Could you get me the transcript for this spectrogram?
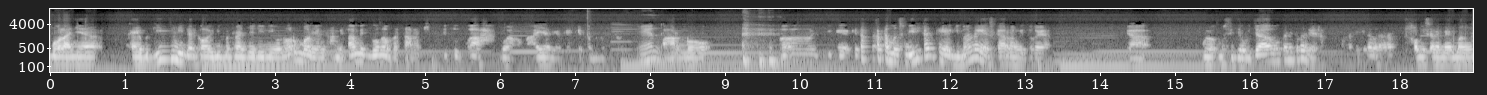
bolanya kayak begini dan kalau ini beneran jadi new normal yang amit-amit gue nggak berharap seperti itu. Wah gue gak bayang ya kayak kita bener-bener yeah. Parno. Uh, kayak kita kan teman sendiri kan kayak gimana ya sekarang gitu kayak ya gue mesti jauh-jauh kan itu kan gak enak. Kita berharap kalau misalnya memang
